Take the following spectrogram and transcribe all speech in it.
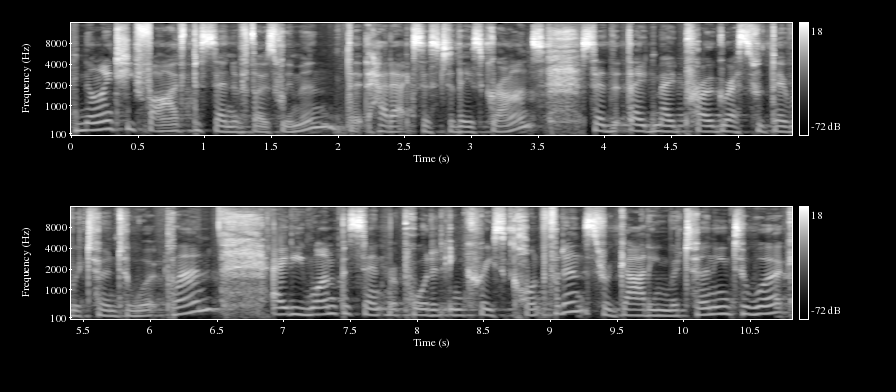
95% of those women that had access to these grants said that they'd made progress with their return to work plan. 81% reported increased confidence regarding returning to work,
